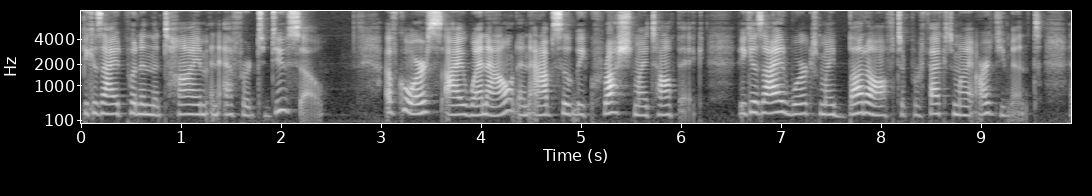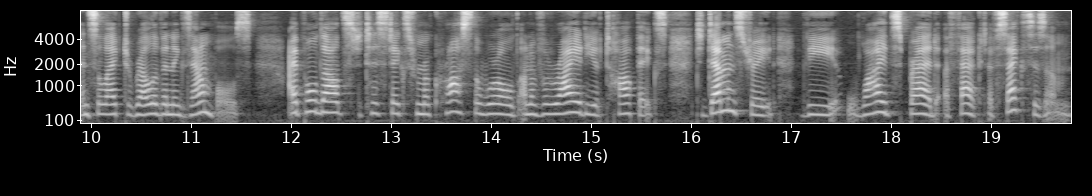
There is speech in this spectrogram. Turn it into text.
because I had put in the time and effort to do so. Of course, I went out and absolutely crushed my topic because I had worked my butt off to perfect my argument and select relevant examples. I pulled out statistics from across the world on a variety of topics to demonstrate the widespread effect of sexism.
